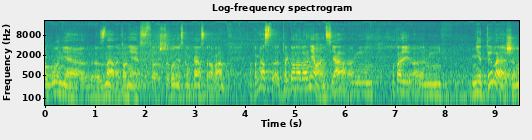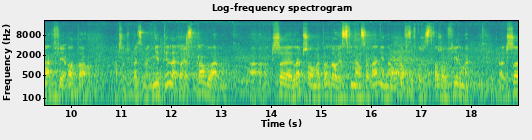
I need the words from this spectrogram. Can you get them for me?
ogólnie e, znany, to nie jest e, szczególnie skomplikowana sprawa, natomiast e, tego nadal nie ma, więc ja tutaj nie tyle się martwię o to, znaczy powiedzmy, nie tyle to jest problem, e, czy lepszą metodą jest finansowanie naukowców, którzy stworzą firmy, e, czy e,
